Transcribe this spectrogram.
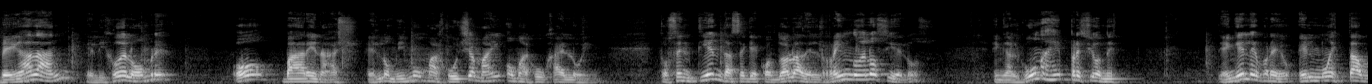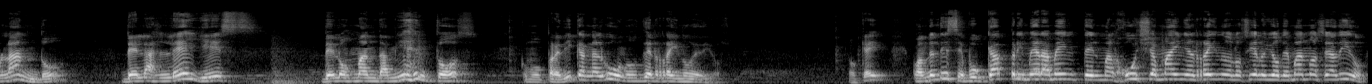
Ben Adán, el hijo del hombre, o Barenash, es lo mismo Malhut Shamaim o Malhut Elohim. Entonces entiéndase que cuando habla del reino de los cielos, en algunas expresiones en el hebreo, él no está hablando de las leyes, de los mandamientos, como predican algunos, del reino de Dios. ¿Ok? Cuando él dice, buscad primeramente el Malhut en el reino de los cielos y los demás no se ha ido.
